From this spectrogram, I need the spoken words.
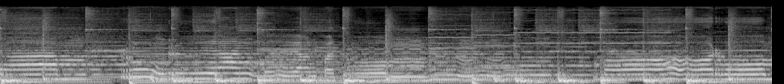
รามรุ่งเรืองเมืองปฐมบรม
